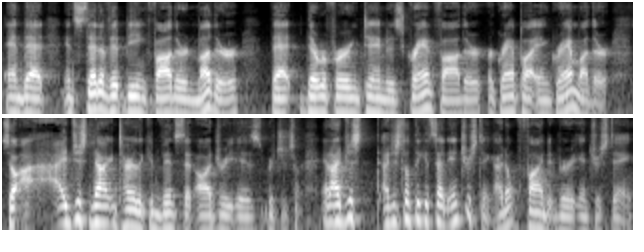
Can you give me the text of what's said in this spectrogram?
and that instead of it being father and mother that they're referring to him as grandfather or grandpa and grandmother. So I, am just not entirely convinced that Audrey is Richard. And I just I just don't think it's that interesting. I don't find it very interesting.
